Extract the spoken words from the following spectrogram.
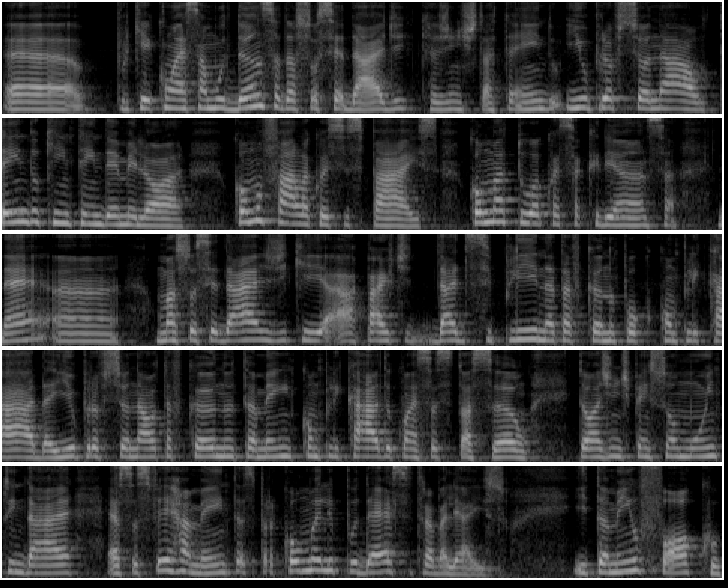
é, porque com essa mudança da sociedade que a gente está tendo e o profissional tendo que entender melhor como fala com esses pais, como atua com essa criança, né? Uh, uma sociedade que a parte da disciplina está ficando um pouco complicada e o profissional está ficando também complicado com essa situação. Então a gente pensou muito em dar essas ferramentas para como ele pudesse trabalhar isso e também o foco,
